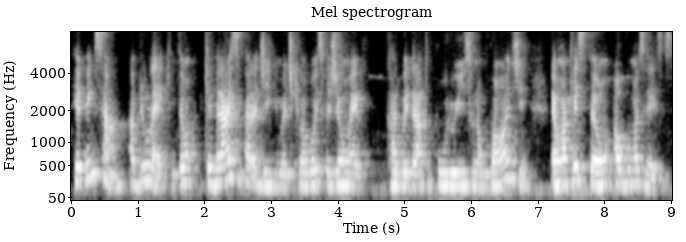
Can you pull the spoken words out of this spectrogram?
repensar, abrir o leque. Então, quebrar esse paradigma de que o arroz feijão é carboidrato puro e isso não pode, é uma questão algumas vezes.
